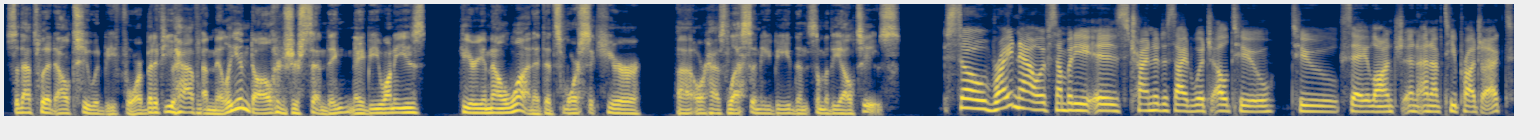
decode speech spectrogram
So that's what an L2 would be for. But if you have a million dollars you're sending, maybe you want to use Ethereum L1 if it's more secure uh, or has less MEV than some of the L2s. So right now, if somebody is trying to decide which L2 to say launch an NFT project,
